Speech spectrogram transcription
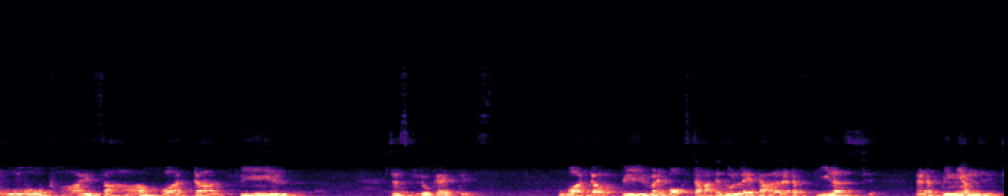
ও ভাই সাহাব what a feel just look at this what a feel মানে বক্সটা হাতে ধরলে একটা আলাদা একটা ফিল আসছে না একটা প্রিমিয়াম জিনিস।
